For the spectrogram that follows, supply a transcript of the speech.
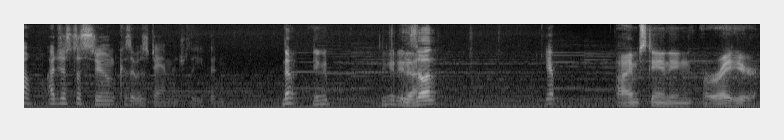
Oh, I just assumed because it was damaged that you couldn't. No, you can you can do He's that. on. Yep. I'm standing right here.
